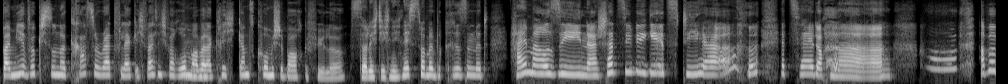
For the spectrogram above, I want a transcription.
bei mir wirklich so eine krasse Red Flag. Ich weiß nicht warum, Mhm. aber da kriege ich ganz komische Bauchgefühle. Soll ich dich nicht nächstes Mal begrüßen mit Hi Mausi, na Schatzi, wie geht's dir? Erzähl doch mal. Aber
